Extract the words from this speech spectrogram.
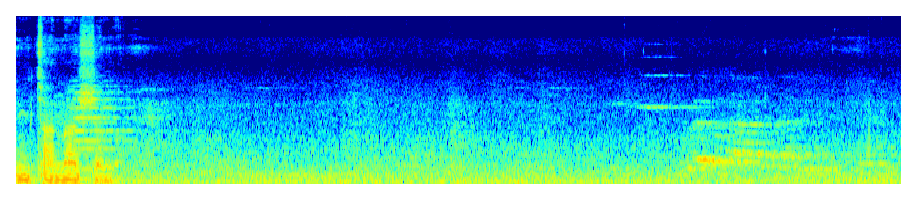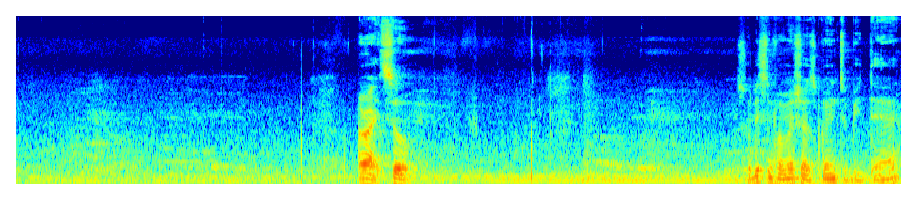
International. All right, so so this information is going to be there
